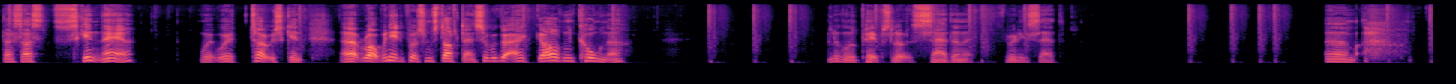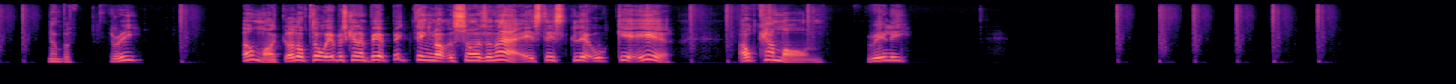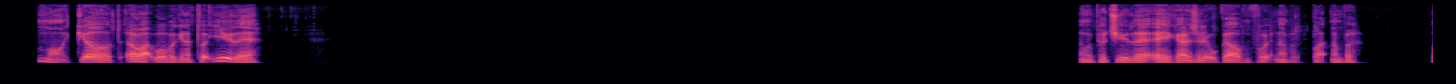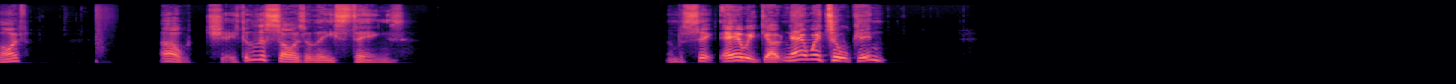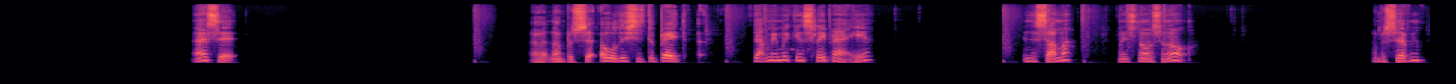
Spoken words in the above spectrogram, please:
That's us skint now. We're, we're total. Uh, right, we need to put some stuff down. So we've got our garden corner. Look at all the pips. Look, sad, isn't it? It's really sad. Um, number three. Oh my god, I thought it was going to be a big thing like the size of that. It's this little git here. Oh, come on. Really? My God. All right, well, we're going to put you there. And we'll put you there. There you go. There's a little garden for it. Number, number five? Oh, jeez. Look at the size of these things. Number six. There we go. Now we're talking. That's it. Uh, number seven. Oh, this is the bed. Does that mean we can sleep out here? In the summer? When it's nice and hot? Number seven.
